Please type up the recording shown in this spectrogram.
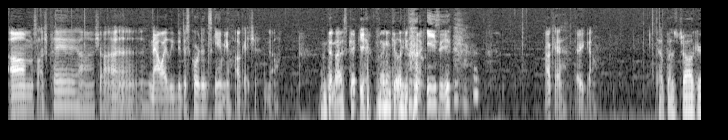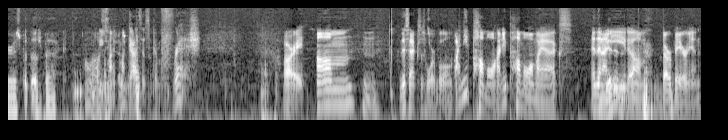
Um, slash pay, uh, uh, now I leave the Discord and scam you. Okay, ch- no. then I just kick you and kill you. Easy. Okay, there you go. Tempos joggers, put those back. Oh, I'll dude, my, my guys, it's looking fresh. Alright, um, hmm. This axe is horrible. I need pummel. I need pummel on my axe. And then I need, um, barbarian.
